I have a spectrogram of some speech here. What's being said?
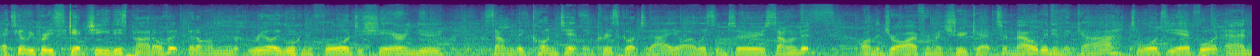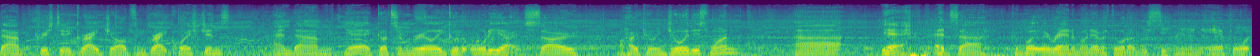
it's going to be pretty sketchy, this part of it. But I'm really looking forward to sharing you some of the content that Chris got today. I listened to some of it on the drive from Echuca to Melbourne in the car towards the airport, and um, Chris did a great job, some great questions, and um, yeah, got some really good audio. So I hope you enjoy this one. Uh, yeah, it's uh, completely random. I never thought I'd be sitting in an airport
